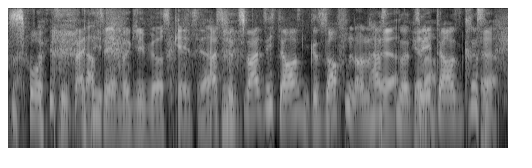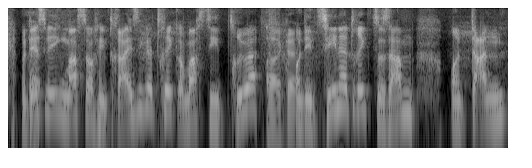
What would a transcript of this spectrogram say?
So ist es Das wäre wirklich Worst Case, ja? Hast für 20.000 gesoffen und hast Ja, nur genau. 10.000 kriegst du. Ja. Und deswegen machst du auch den 30er-Trick und machst die drüber Okay. und den 10er-Trick zusammen und dann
